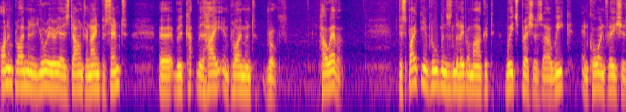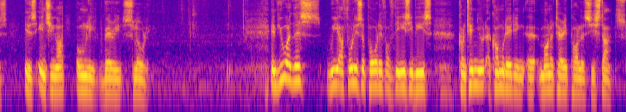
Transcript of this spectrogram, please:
Unemployment in euro area is down to 9% uh, with, with high employment growth. However, despite the improvements in the labour market, wage pressures are weak and core inflation is inching up only very slowly. In view of this, we are fully supportive of the ECB's continued accommodating uh, monetary policy stance.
